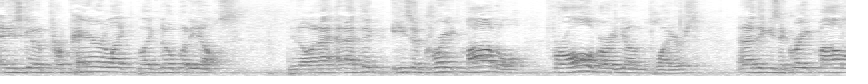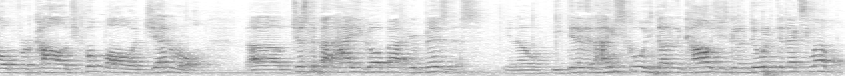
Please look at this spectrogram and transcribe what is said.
and he's going to prepare like like nobody else. You know, and I, and I think he's a great model for all of our young players, and I think he's a great model for college football in general. Um, just about how you go about your business. You know, he did it in high school. He's done it in college. He's going to do it at the next level.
